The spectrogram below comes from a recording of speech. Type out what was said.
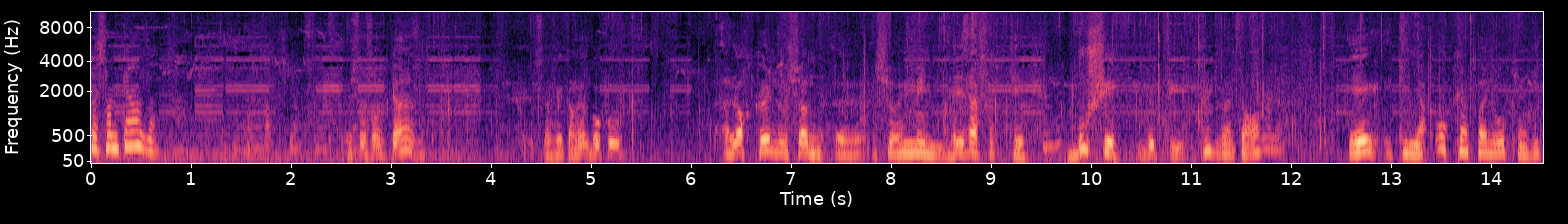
75 Et 75, ça fait quand même beaucoup. Alors que nous sommes euh, sur une mine désaffectée, bouchée depuis plus de 20 ans, et qu'il n'y a aucun panneau qui indique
